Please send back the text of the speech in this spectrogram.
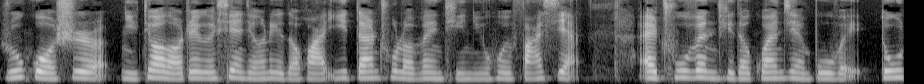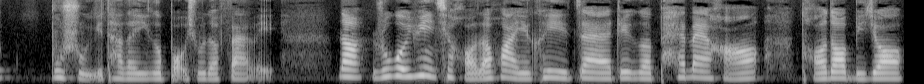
如果是你掉到这个陷阱里的话，一旦出了问题，你会发现，爱出问题的关键部位都不属于它的一个保修的范围。那如果运气好的话，也可以在这个拍卖行淘到比较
